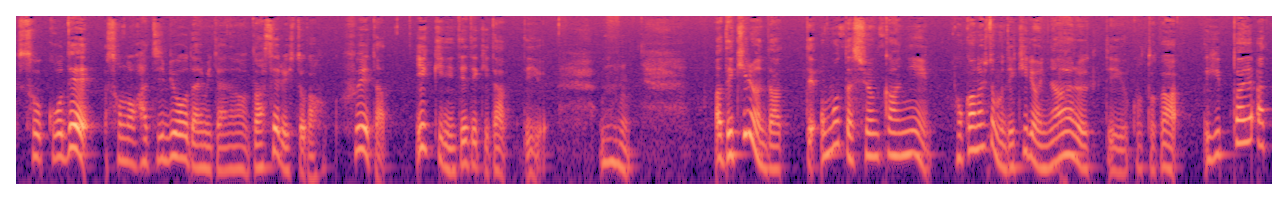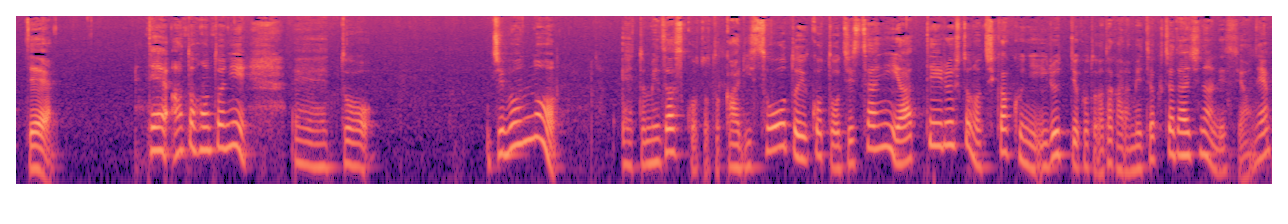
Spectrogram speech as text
そこでその8秒台みたいなのを出せる人が増えた。一気に出てきたっていう、うん、あできるんだって思った瞬間に他の人もできるようになるっていうことがいっぱいあって。であと本当に、えーと自分の、えーと、目指すこととか理想ということを実際にやっている人の近くにいるっていうことがだからめちゃくちゃ大事なんですよね。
